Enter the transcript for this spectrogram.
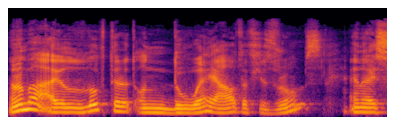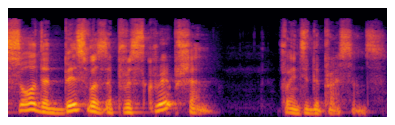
I remember I looked at it on the way out of his rooms and I saw that this was a prescription for antidepressants.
